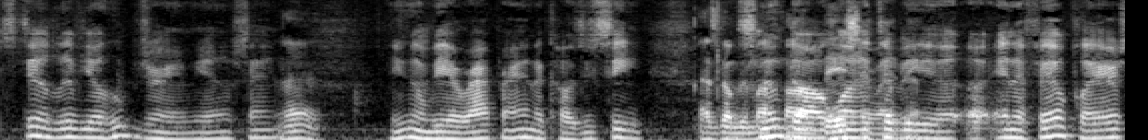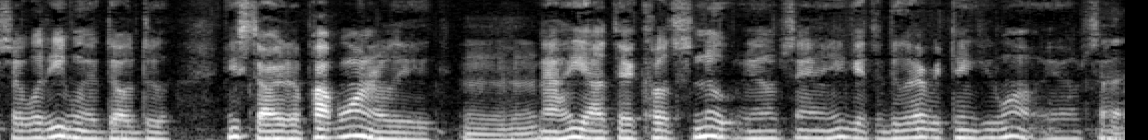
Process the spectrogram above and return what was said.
still live your hoop dream. You know what I'm saying? Yeah. You're gonna be a rapper and a coach. You see, That's gonna be Snoop my Dogg wanted to be a, a NFL player, so what he went to do? He started a Pop Warner League. there. hmm Now he out there coach Snoop. You know what I'm saying? He get to do everything you want. You know what I'm saying?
